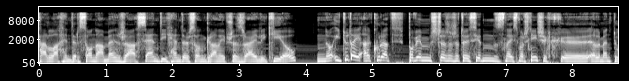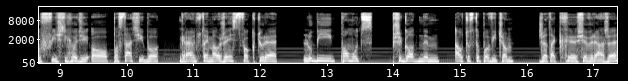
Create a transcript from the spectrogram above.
Carla Hendersona, męża Sandy Henderson, granej przez Riley Keough. No i tutaj akurat powiem szczerze, że to jest jeden z najsmaczniejszych e, elementów, jeśli chodzi o postaci, bo grają tutaj małżeństwo, które lubi pomóc przygodnym autostopowiczom, że tak e, się wyrażę.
